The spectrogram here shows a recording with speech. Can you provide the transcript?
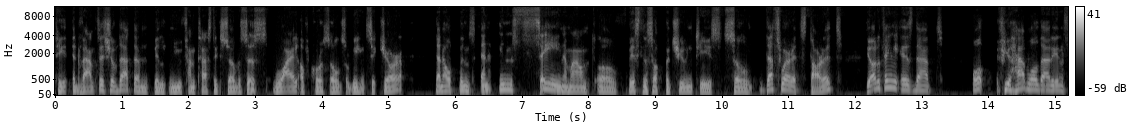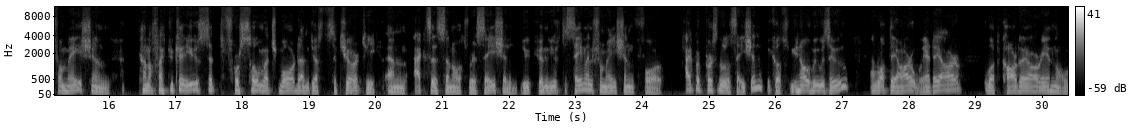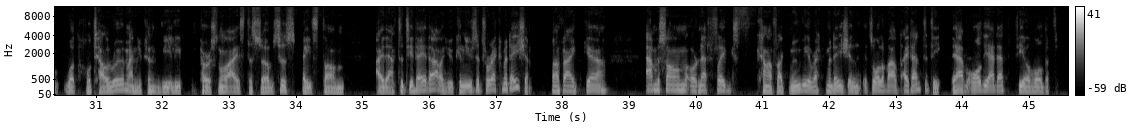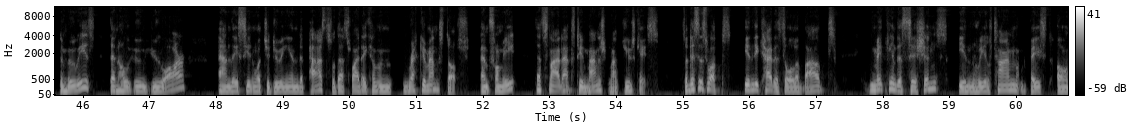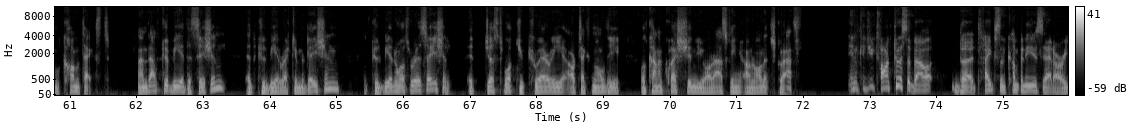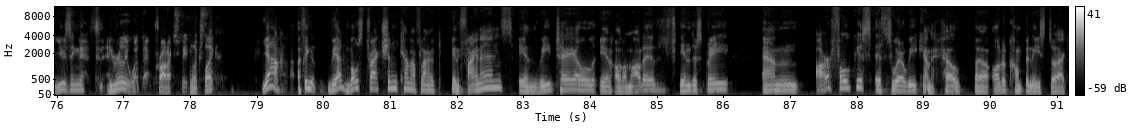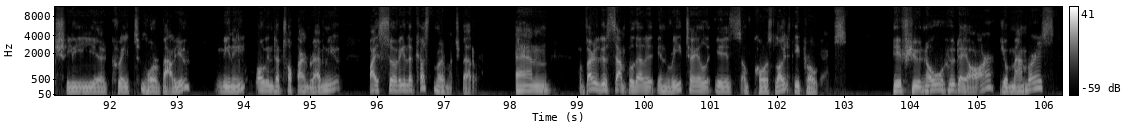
take advantage of that and build new fantastic services while of course also being secure that opens an insane amount of business opportunities so that's where it started the other thing is that well if you have all that information kind of like you can use it for so much more than just security and access and authorization you can use the same information for hyper personalization because you know who's who and what they are where they are what car they are in or what hotel room, and you can really personalize the services based on identity data. You can use it for recommendation, like uh, Amazon or Netflix, kind of like movie recommendation. It's all about identity. They have all the identity of all the, the movies. They know who you are, and they've seen what you're doing in the past. So that's why they can recommend stuff. And for me, that's an identity management use case. So this is what IndyKite is all about making decisions in real time based on context. And that could be a decision, it could be a recommendation, it could be an authorization. It's just what you query our technology, what kind of question you are asking our knowledge graph. And could you talk to us about the types of companies that are using this and, and really what that product suite looks like? Yeah, I think we have most traction kind of like in finance, in retail, in automotive industry. And our focus is where we can help uh, other companies to actually uh, create more value, meaning growing the top line revenue by serving the customer much better. And a very good example there in retail is, of course, loyalty programs. If you know who they are, your members,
